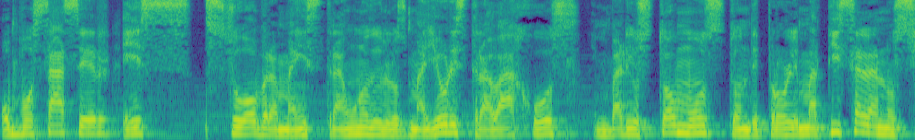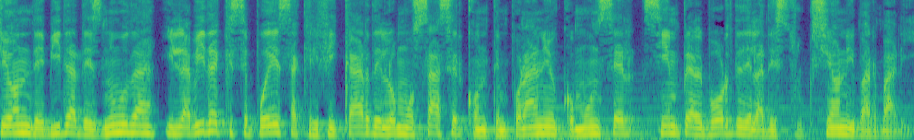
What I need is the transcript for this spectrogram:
Homo Sacer es su obra maestra, uno de los mayores trabajos en varios tomos donde problematiza la noción de vida desnuda y la vida que se puede sacrificar del Homo Sacer contemporáneo como un ser siempre al borde de la destrucción y barbarie.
